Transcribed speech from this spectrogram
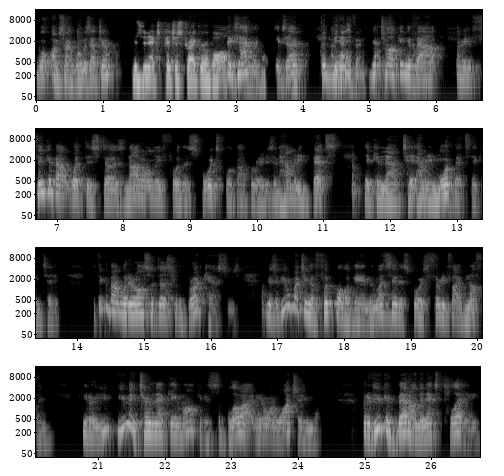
Well, I'm sorry. What was that, Joe? Is the next pitch a strike or a ball? Exactly. Exactly. Could be I mean, anything. You're obviously. talking about. I mean, think about what this does not only for the sports book operators and how many bets they can now take, how many more bets they can take. But think about what it also does for the broadcasters. Because if you're watching a football game and let's say the score is 35 nothing, you know, you, you may turn that game off because it's a blowout and you don't want to watch it anymore. But if you can bet on the next play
